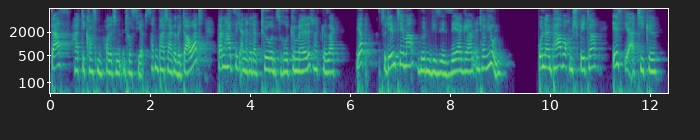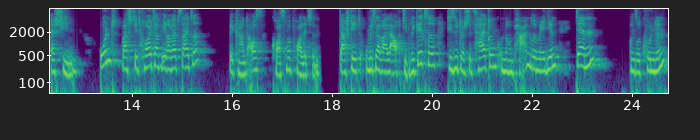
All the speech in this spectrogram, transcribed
Das hat die Cosmopolitan interessiert. Es hat ein paar Tage gedauert. Dann hat sich eine Redakteurin zurückgemeldet und hat gesagt, ja, zu dem Thema würden wir Sie sehr gern interviewen. Und ein paar Wochen später ist Ihr Artikel erschienen. Und was steht heute auf Ihrer Webseite? Bekannt aus Cosmopolitan. Da steht mittlerweile auch die Brigitte, die Süddeutsche Zeitung und noch ein paar andere Medien, denn unsere Kundin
